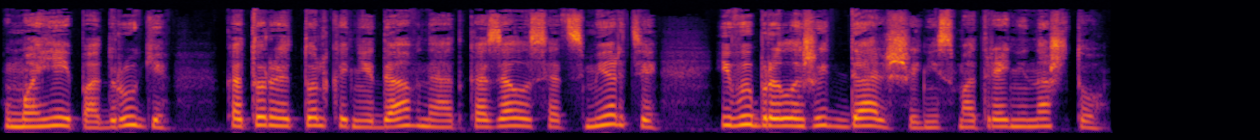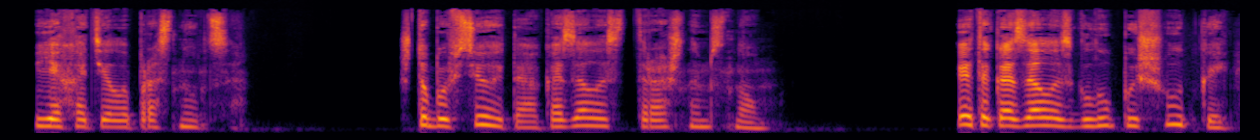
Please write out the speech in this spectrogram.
У моей подруги, которая только недавно отказалась от смерти и выбрала жить дальше, несмотря ни на что. Я хотела проснуться, чтобы все это оказалось страшным сном. Это казалось глупой шуткой,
